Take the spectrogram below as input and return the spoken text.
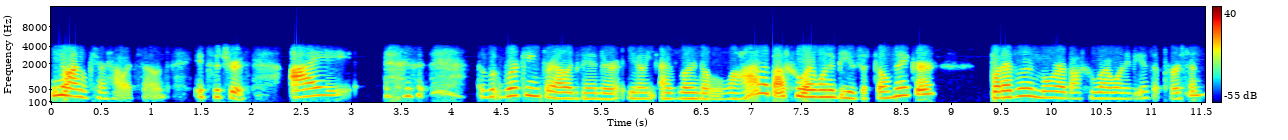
you know, I don't care how it sounds. It's the truth. I working for Alexander, you know, I've learned a lot about who I want to be as a filmmaker, but I've learned more about who I want to be as a person.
